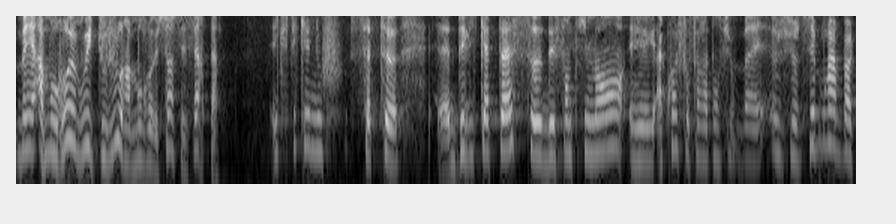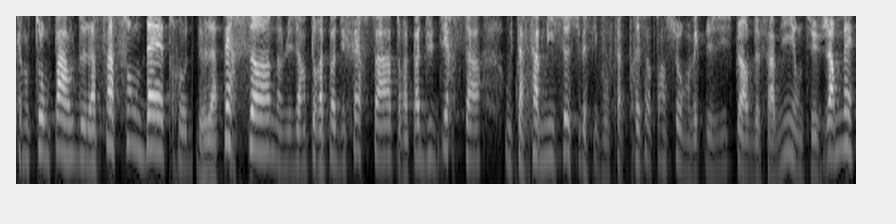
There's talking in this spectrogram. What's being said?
Mais amoureux, oui, toujours amoureux, ça c'est certain. Expliquez-nous cette délicatesse des sentiments et à quoi il faut faire attention? Ben, je ne sais moi, ben, quand on parle de la façon d'être de la personne, en lui disant t'aurais pas dû faire ça, t'aurais pas dû dire ça, ou ta famille ceci, parce qu'il faut faire très attention avec les histoires de famille, on ne sait jamais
